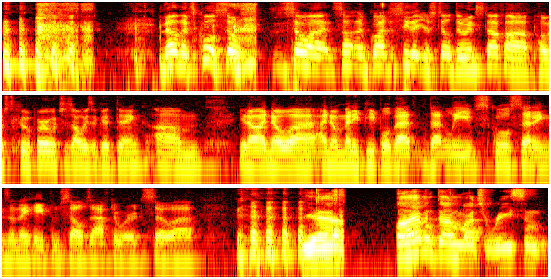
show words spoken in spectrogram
no, that's cool. So so uh, so I'm glad to see that you're still doing stuff uh, post Cooper, which is always a good thing. Um, you know, I know uh, I know many people that that leave school settings and they hate themselves afterwards. So. Uh, yeah. Well, I haven't done much recent.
